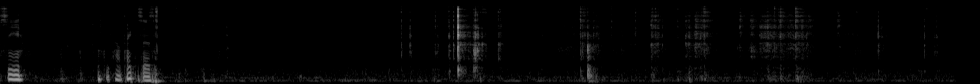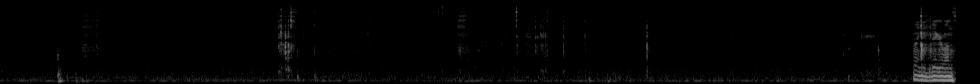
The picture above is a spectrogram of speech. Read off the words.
see how tight this is. Need bigger ones.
